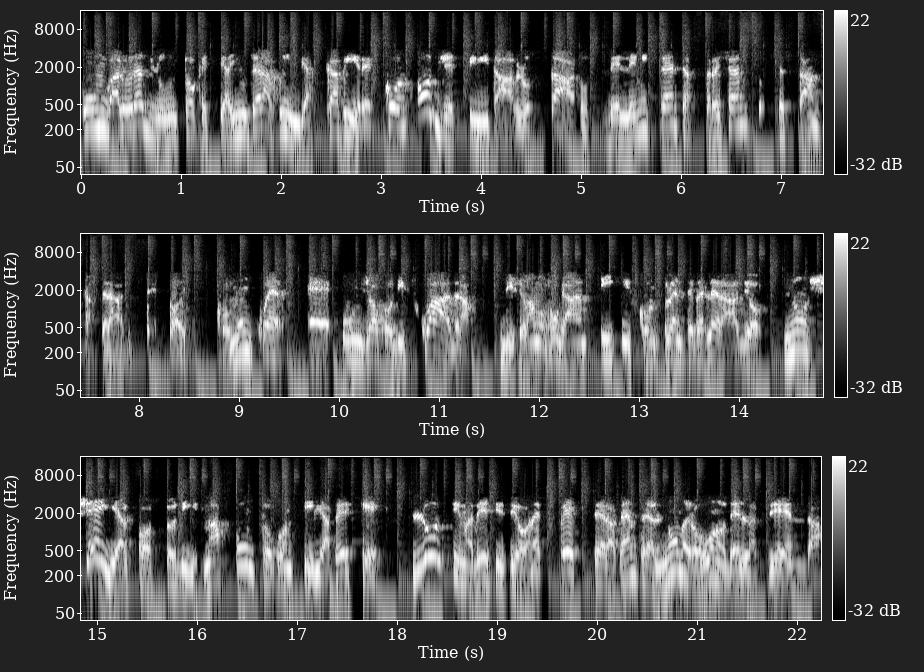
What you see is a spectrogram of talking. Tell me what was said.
un valore aggiunto che ti aiuterà quindi a capire con oggettività lo status dell'emittente 360 gradi. Poi comunque è un gioco di squadra, dicevamo poc'anzi, il consulente per le radio non sceglie al posto di, ma appunto consiglia perché l'ultima decisione spetterà sempre al numero uno dell'azienda,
